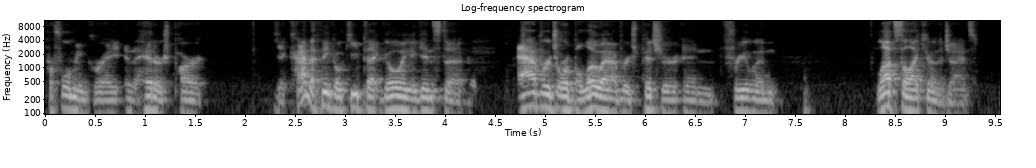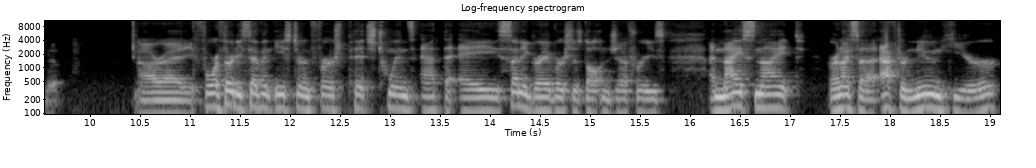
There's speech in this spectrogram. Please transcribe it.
performing great in the hitters part. You kind of think will keep that going against a average or below average pitcher in Freeland. Lots to like here on the Giants. Yep. All righty. 437 Eastern first pitch, Twins at the A's. Sonny Gray versus Dalton Jefferies. A nice night or a nice uh, afternoon here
